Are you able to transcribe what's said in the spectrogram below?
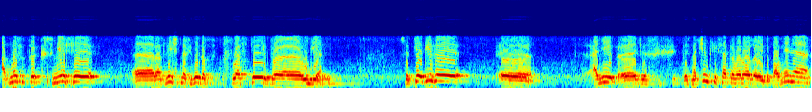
относится к смеси э, различных видов сластей в э, угле. Что те виды, э, они, э, то есть начинки всякого рода и дополнения,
